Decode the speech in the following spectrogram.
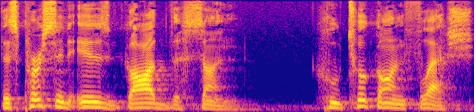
This person is God the Son who took on flesh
